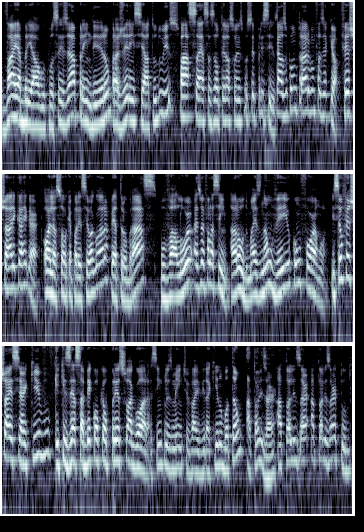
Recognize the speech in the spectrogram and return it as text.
vai abrir algo que vocês já aprenderam para gerenciar tudo isso, passa essas alterações que você precisa. Caso contrário, vamos fazer aqui, ó, fechar e carregar. Olha só o que apareceu agora, Petrobras, o valor, aí você vai falar assim, Haroldo, mas não veio com fórmula. E se eu fechar esse arquivo e quiser saber qual que é o preço agora, você simplesmente vai vir aqui no botão Atualizar. atualizar, atualizar tudo.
